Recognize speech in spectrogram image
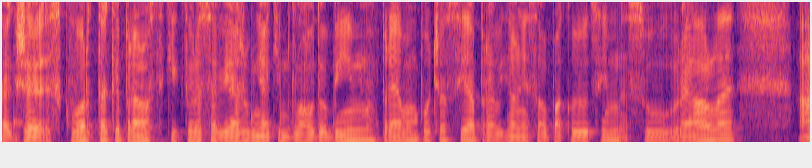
Takže skôr také pranostiky, ktoré sa viažú k nejakým dlhodobým prejavom počasia, pravidelne sa opakujúcim, sú reálne. A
